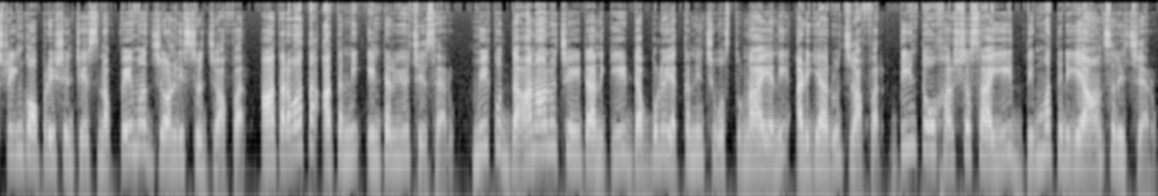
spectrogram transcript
స్ట్రింగ్ ఆపరేషన్ చేసిన ఫేమస్ జర్నలిస్ట్ జాఫర్ ఆ తర్వాత అతన్ని ఇంటర్వ్యూ చేశారు. మీకు దానాలు చేయటానికి డబ్బులు ఎక్కడ్నించి వస్తున్నాయని అడిగారు జాఫర్. దీంతో హర్ష సాయి దిమ్మ తిరిగే ఆన్సర్ ఇచ్చారు.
